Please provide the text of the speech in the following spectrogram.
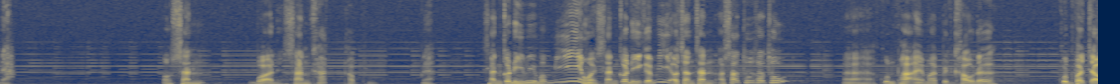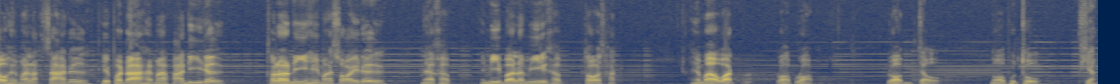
เนี่ยเอาสันบ่นี่สันคักครับเนี่ยสันก็นี่มีบ่มีห่วยสันก็นี่ก็มีเอาสันสันเอาสาธุสาธุอ่าคุณพระให้มาเป็นเข้าเด้อ คุณพระเจ้าให้มารักษาเด้อเทพดาให้มาผ้าดีเด้อธรณีให้มาซอยเด้อนะครับให้มีบารมีครับต่อทัดให้มาวัดรอบรอบรอบเจ้านอพุทโธเพียง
